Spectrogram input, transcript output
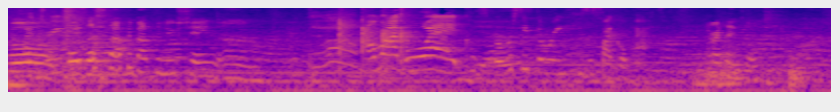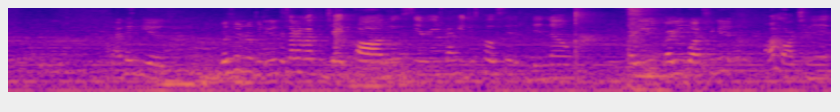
oh, wait. Let's talk about the new Shane. Um, Oh my god! Conspiracy theory. He's a psychopath. I think so. I think he is. Was there no video? We're talking about the Jake Paul new series that he just posted. If you didn't know, Are you Are you watching it? I'm watching it.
